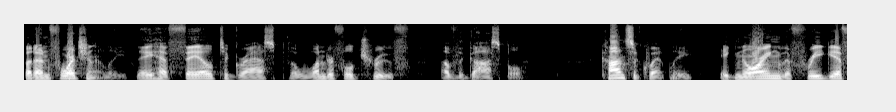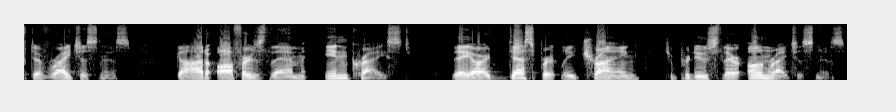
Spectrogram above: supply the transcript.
But unfortunately, they have failed to grasp the wonderful truth of the gospel. Consequently, ignoring the free gift of righteousness God offers them in Christ they are desperately trying to produce their own righteousness,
